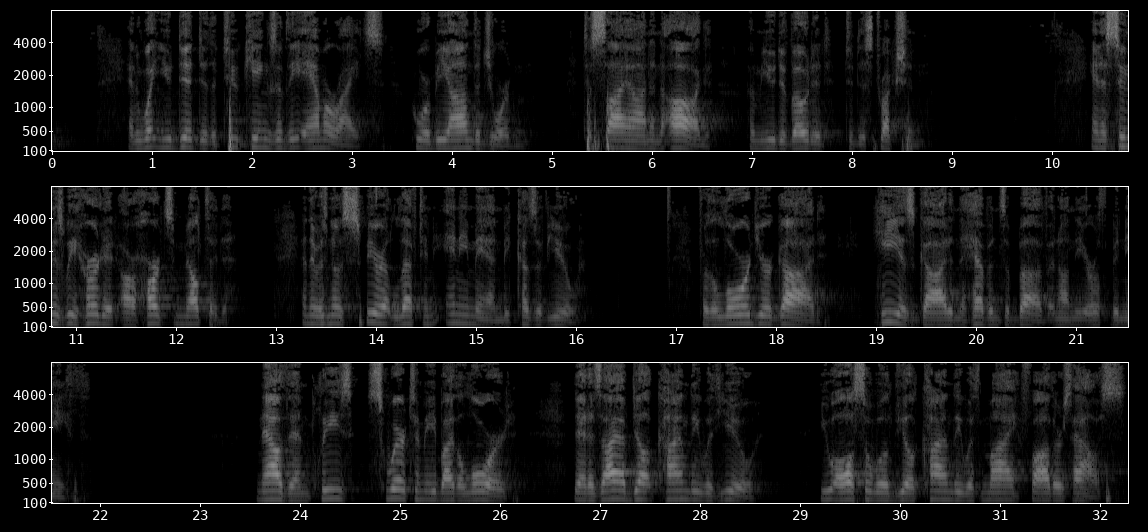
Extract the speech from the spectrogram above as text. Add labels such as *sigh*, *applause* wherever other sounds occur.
and what you did to the two kings of the Amorites who were beyond the Jordan, to Sihon and Og, whom you devoted to destruction. And as soon as we heard it, our hearts melted, and there was no spirit left in any man because of you. For the Lord your God, He is God in the heavens above and on the earth beneath. Now then, please swear to me by the Lord that as I have dealt kindly with you, you also will deal kindly with my father's house,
